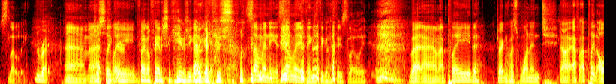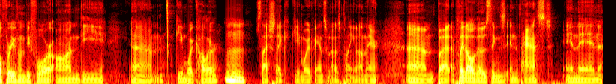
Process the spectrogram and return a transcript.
slowly. Right. Um, and Just I like played, your Final Fantasy games, you got to Oh, go yeah, through. yeah. slowly. so many so many things to go through slowly. But um, I played Dragon Quest one and two. No, I've, I played all three of them before on the um, Game Boy Color Mm-hmm. slash like Game Boy Advance when I was playing it on there. Um, but I played all those things in the past, and then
